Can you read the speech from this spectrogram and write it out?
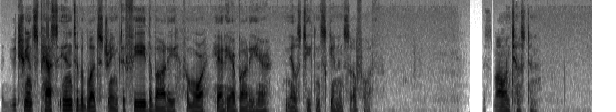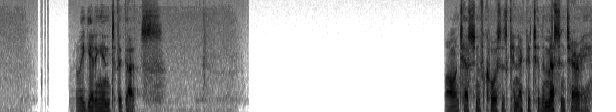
The nutrients pass into the bloodstream to feed the body for more head hair, body hair, nails, teeth, and skin, and so forth. The small intestine. Really getting into the guts. Small intestine, of course, is connected to the mesentery.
